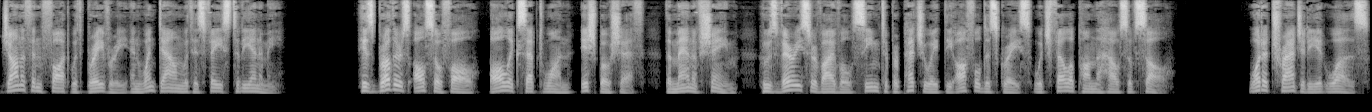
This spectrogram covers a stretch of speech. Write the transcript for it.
Jonathan fought with bravery and went down with his face to the enemy. His brothers also fall, all except one, Ishbosheth, the man of shame, whose very survival seemed to perpetuate the awful disgrace which fell upon the house of Saul. What a tragedy it was!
